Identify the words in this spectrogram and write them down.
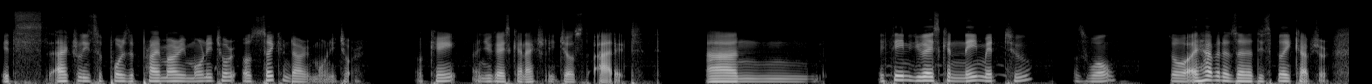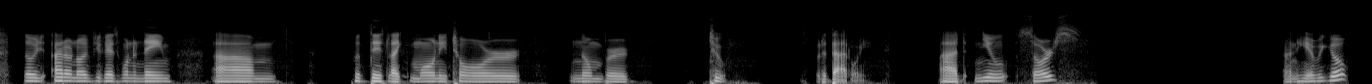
It's actually supports the primary monitor or secondary monitor. Okay, and you guys can actually just add it. And I think you guys can name it too as well. So I have it as a display capture. So I don't know if you guys want to name um, put this like monitor number two. Let's put it that way. Add new source. And here we go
